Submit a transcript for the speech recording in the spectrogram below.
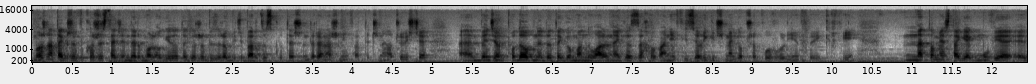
Można także wykorzystać endermologię do tego, żeby zrobić bardzo skuteczny drenaż limfatyczny. Oczywiście e, będzie on podobny do tego manualnego z zachowaniem fizjologicznego przepływu limfy i krwi. Natomiast tak jak mówię, e,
